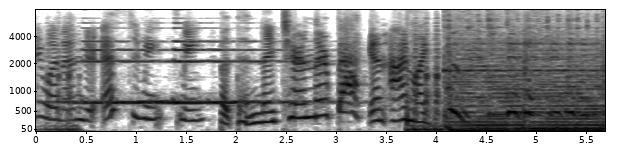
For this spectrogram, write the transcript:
Everyone underestimates me, but then they turn their back and I'm like, boo!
